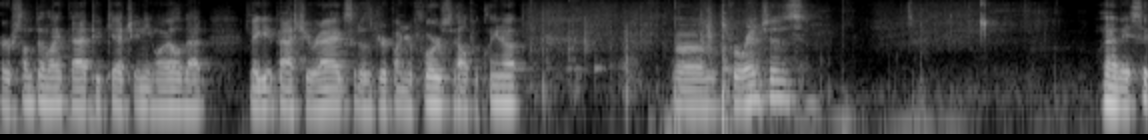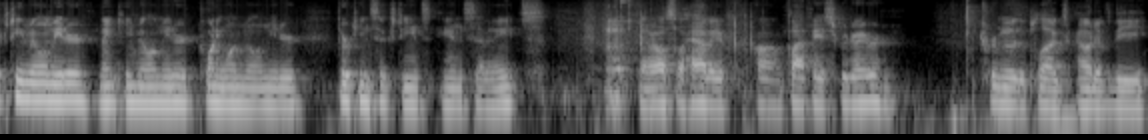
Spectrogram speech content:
or something like that to catch any oil that may get past your rags so it doesn't drip on your floors to help with cleanup. Um, for wrenches, we have a 16 millimeter, 19 millimeter, 21 millimeter, 13 sixteenths, and 7 eighths. And I also have a um, flat face screwdriver to remove the plugs out of the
